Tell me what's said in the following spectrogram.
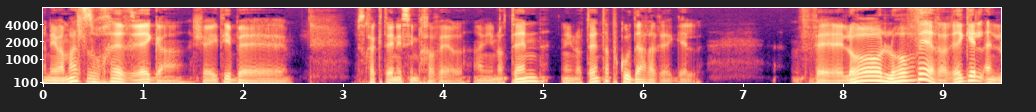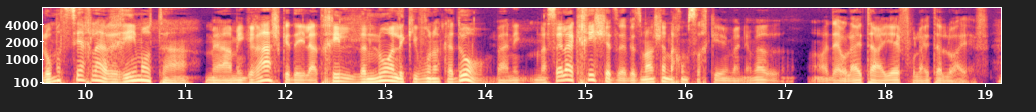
אני ממש זוכר רגע שהייתי במשחק טניס עם חבר, אני נותן, אני נותן את הפקודה לרגל. ולא לא עובר, הרגל, אני לא מצליח להרים אותה מהמגרש כדי להתחיל לנוע לכיוון הכדור. ואני מנסה להכחיש את זה בזמן שאנחנו משחקים, ואני אומר, לא יודע, אולי אתה עייף, אולי אתה לא עייף. Mm-hmm.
